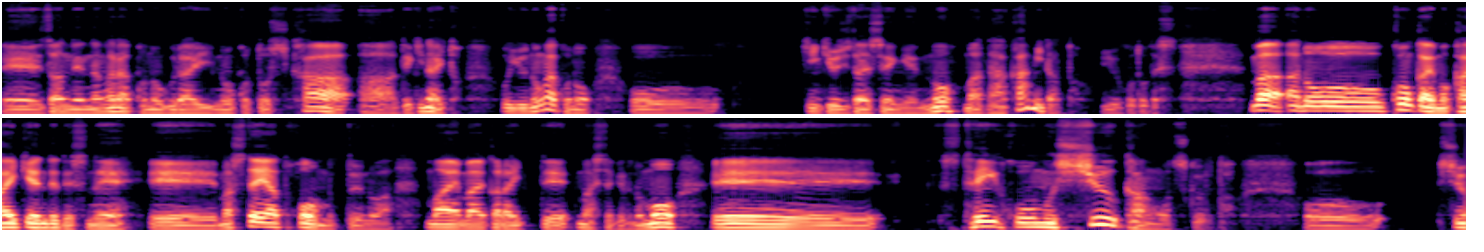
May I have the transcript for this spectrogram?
えー、残念ながらこのぐらいのことしかあできないというのがこの緊急事態宣言の、まあ、中身だということです。まああの今回も会見でですね、えーまあ、ステイアットホームというのは前々から言ってましたけれども、えー、ステイホーム週間を作ると。週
